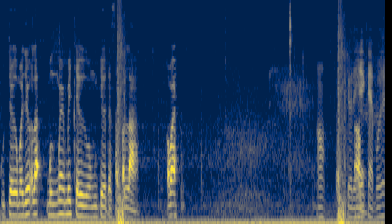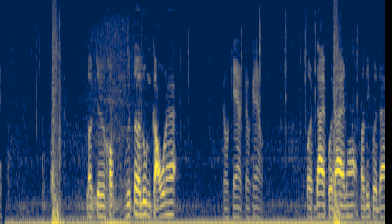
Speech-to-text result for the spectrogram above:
กูเจอมาเยอะละมึงแม่งไม่เจอมึงเจอแต่สัตว์ประหลาดเข้าไป อ๋อ เจอในเอาแค่แคบเว้ยเราเจอคอมพิวเตอร์รุ่นเก่านะฮะ จอแก้วจอแก้ว เปิดได้เปิดได้นะฮะ ตอนนี้เปิดได้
